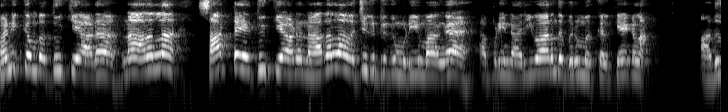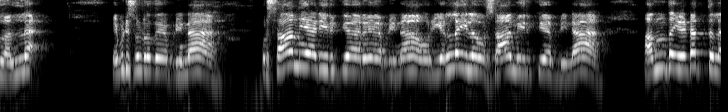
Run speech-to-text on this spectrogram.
மணிக்கம்பை தூக்கி ஆடும். நான் அதெல்லாம் சாட்டையை தூக்கி ஆடும். நான் அதெல்லாம் வச்சுக்கிட்டு இருக்க முடியுமாங்க? அப்படின்னு அறிவார்ந்த பெருமக்கள் கேட்கலாம். அது அல்ல. எப்படி சொல்றது அப்படின்னா ஒரு சாமியாடி இருக்காரு அப்படின்னா ஒரு எல்லையில ஒரு சாமி இருக்கு அப்படின்னா அந்த இடத்துல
